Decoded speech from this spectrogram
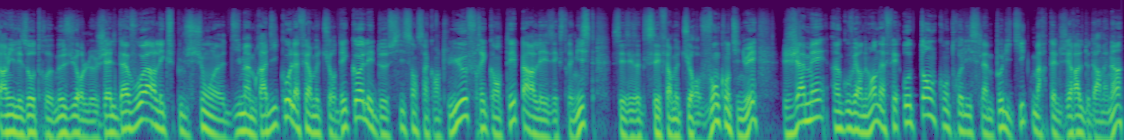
Parmi les autres mesures, le gel d'avoir, l'expulsion d'imams radicaux, la fermeture d'écoles et de 650 lieux fréquentés par les extrémistes. Ces fermetures vont continuer. Jamais un gouvernement n'a fait autant contre l'islam politique, martel Gérald Darmanin,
